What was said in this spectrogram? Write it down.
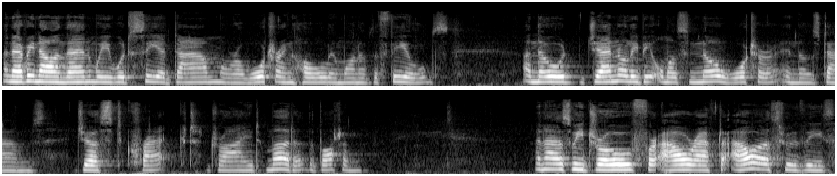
And every now and then we would see a dam or a watering hole in one of the fields. And there would generally be almost no water in those dams, just cracked, dried mud at the bottom. And as we drove for hour after hour through these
